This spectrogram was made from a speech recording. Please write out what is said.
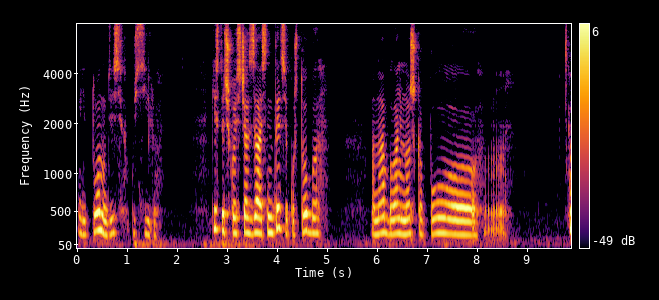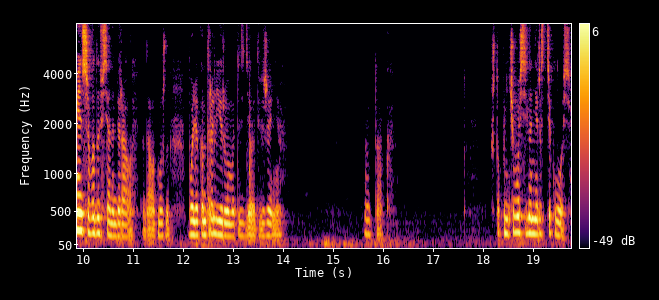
И тон здесь усилю. Кисточку я сейчас взяла синтетику, чтобы она была немножко по... Меньше воды вся набирала. Тогда вот можно более контролируемо это сделать движение. Вот так. Чтобы ничего сильно не растеклось.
